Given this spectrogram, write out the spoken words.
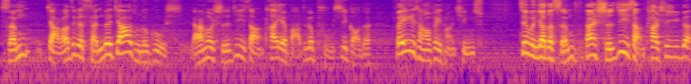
神讲了这个神的家族的故事，然后实际上他也把这个谱系搞得非常非常清楚。这本叫做神谱，但实际上它是一个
